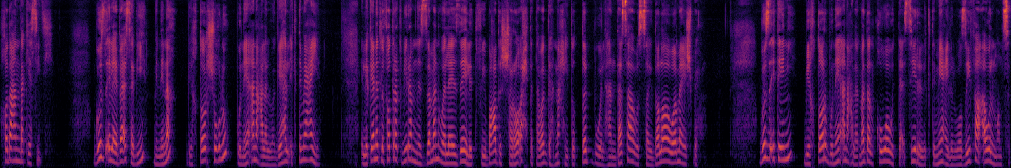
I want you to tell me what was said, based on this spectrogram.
خد عندك يا سيدي. جزء لا بأس بيه مننا بيختار شغله بناء على الوجاهة الاجتماعية اللي كانت لفترة كبيرة من الزمن ولا زالت في بعض الشرائح تتوجه ناحية الطب والهندسة والصيدلة وما يشبههم جزء تاني بيختار بناء على مدى القوة والتأثير الاجتماعي للوظيفة أو المنصب.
